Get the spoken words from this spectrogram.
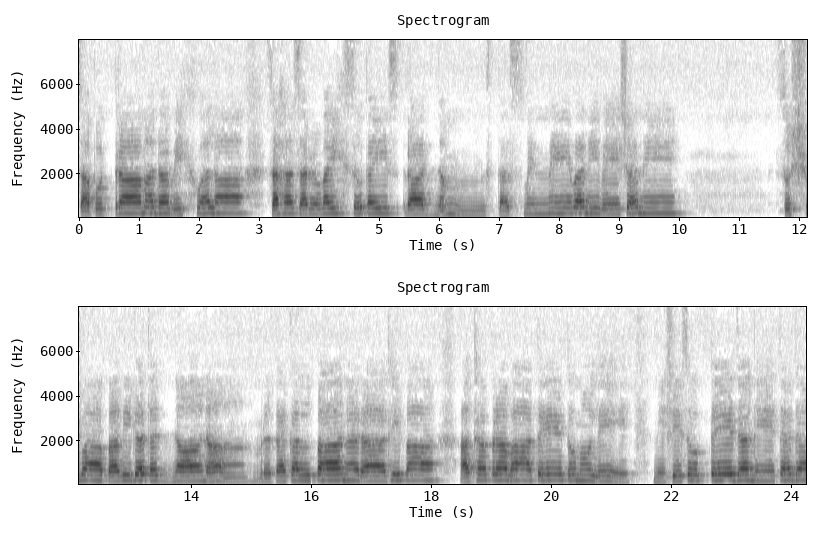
सपुत्रा मदविह्वला सह सर्वैः सुतैः राज्ञं तस्मिन्नेव निवेशने सुष्वापविगतज्ञाना मृतकल्पा नराधिपा अथ प्रवाते तुमुले निशिसुप्ते जने तदा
